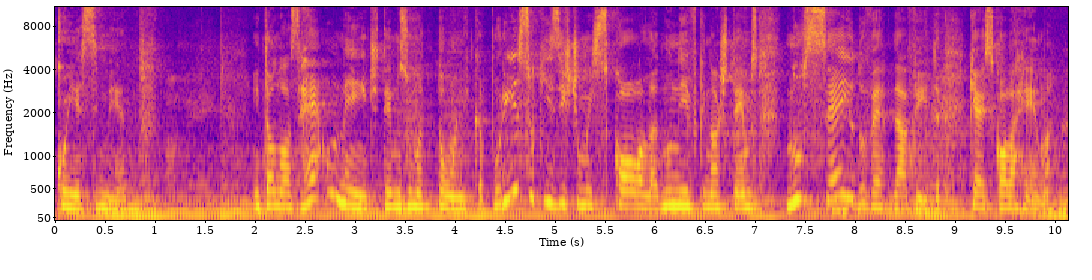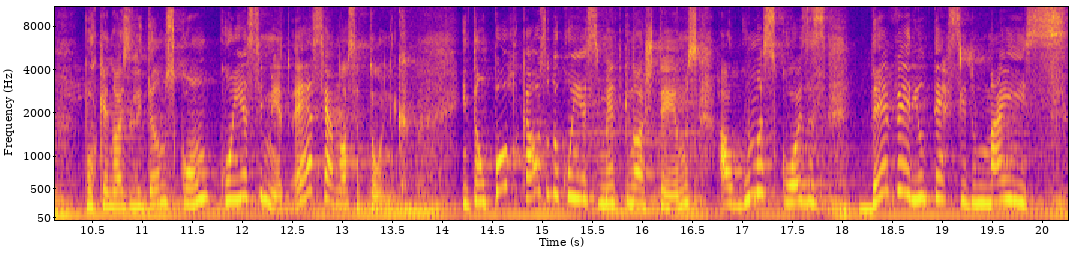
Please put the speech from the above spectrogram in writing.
Conhecimento. Então nós realmente temos uma tônica. Por isso que existe uma escola no nível que nós temos no seio do verbo da vida, que é a escola Rema, porque nós lidamos com conhecimento. Essa é a nossa tônica. Então, por causa do conhecimento que nós temos, algumas coisas deveriam ter sido mais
